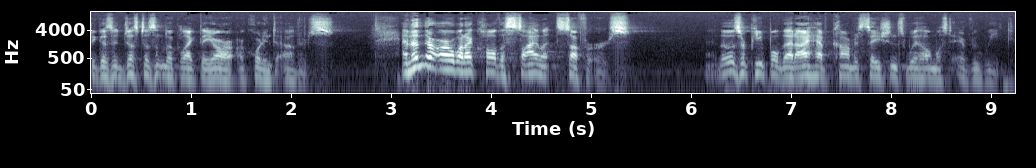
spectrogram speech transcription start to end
because it just doesn't look like they are according to others. And then there are what I call the silent sufferers. Those are people that I have conversations with almost every week.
